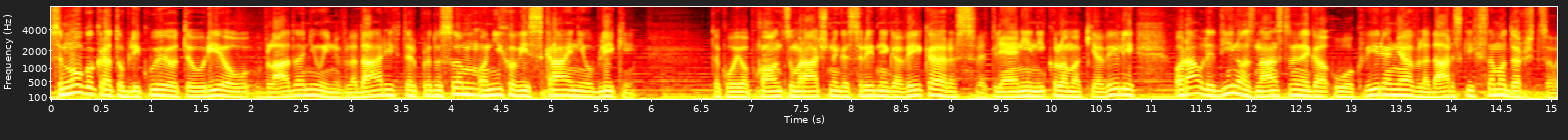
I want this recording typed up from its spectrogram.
se mnogokrat oblikujejo teorije o vladanju in vladarjih, ter predvsem o njihovi skrajni obliki. Tako je ob koncu mračnega srednjega veka razsvetljeni Nikola Machiavelli oral ledino znanstvenega uokvirjanja vladarskih samodržcev.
